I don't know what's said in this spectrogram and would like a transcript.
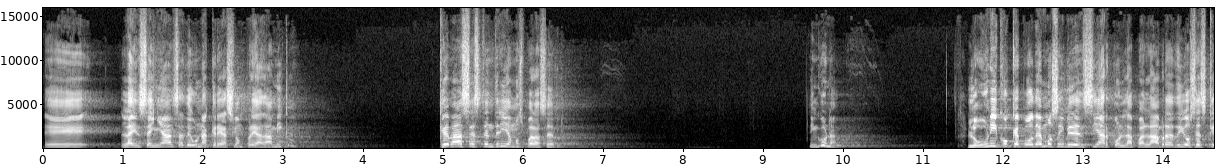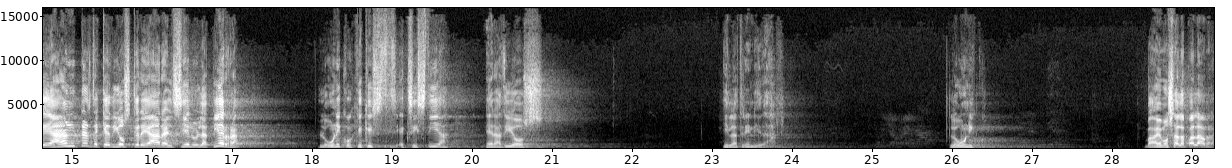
eh, la enseñanza de una creación preadámica. ¿Qué bases tendríamos para hacerlo? Ninguna. Lo único que podemos evidenciar con la palabra de Dios es que antes de que Dios creara el cielo y la tierra, lo único que existía era Dios y la Trinidad. Lo único. Vamos a la palabra.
